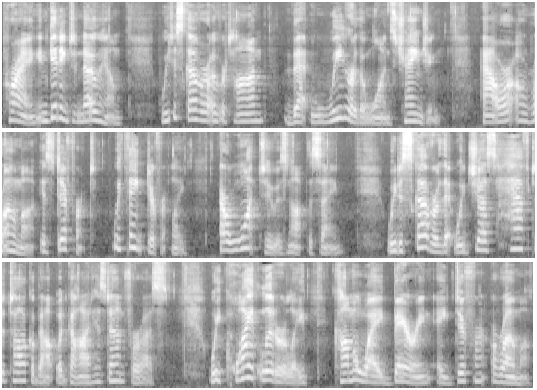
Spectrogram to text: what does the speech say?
praying, and getting to know Him, we discover over time that we are the ones changing. Our aroma is different. We think differently. Our want to is not the same. We discover that we just have to talk about what God has done for us. We quite literally come away bearing a different aroma,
